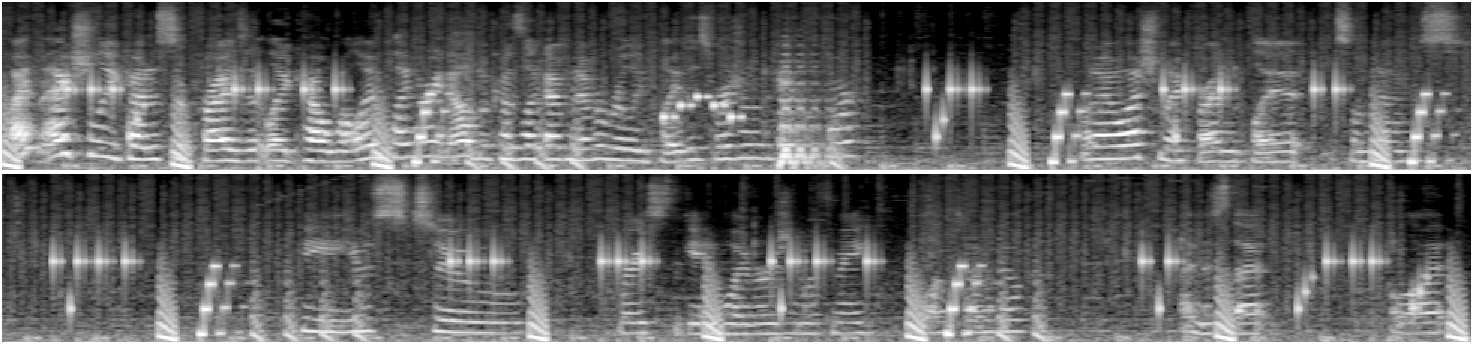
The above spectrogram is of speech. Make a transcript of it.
I'm actually kind of surprised at like how well I'm playing right now because like I've never really played this version of the game before. But I watch my friend play it sometimes. He used to race the Game Boy version with me a long time ago. I miss that a lot.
